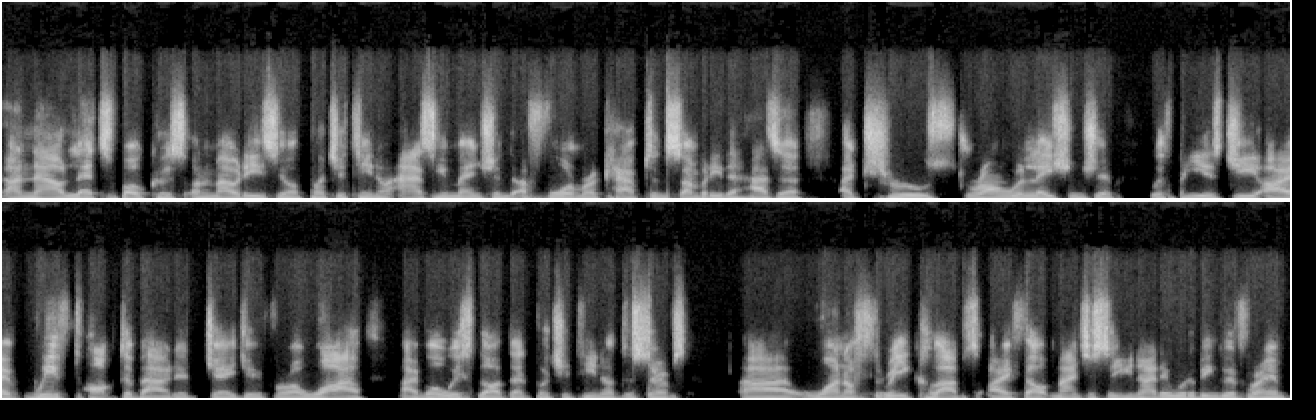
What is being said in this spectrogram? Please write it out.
And now let's focus on Mauricio Pochettino. As you mentioned, a former captain, somebody that has a, a true strong relationship with PSG. I we've talked about it, JJ, for a while. I've always thought that Pochettino deserves uh, one of three clubs. I felt Manchester United would have been good for him.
